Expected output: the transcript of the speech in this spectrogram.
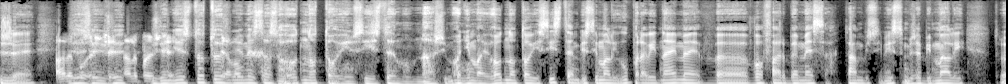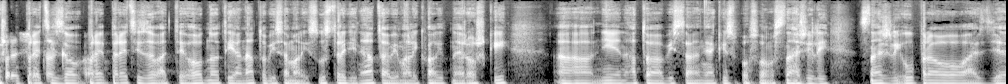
že, alebo že, ešte, že, alebo ešte, že nestotožňujeme ja sa s hodnotovým systémom našim. Oni majú hodnotový systém, by si mali upraviť najmä v, vo farbe mesa. Tam by si myslím, že by mali trošku precizo, pre, precizovať tie hodnoty a na to by sa mali sústrediť, na to, aby mali kvalitné rožky a nie na to, aby sa nejakým spôsobom snažili, snažili upravovať, uh,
